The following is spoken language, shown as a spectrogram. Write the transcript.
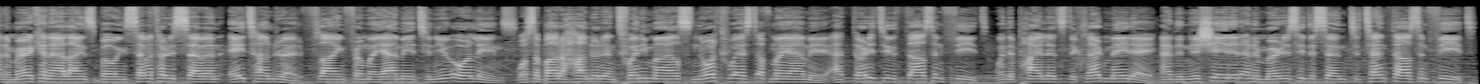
An American Airlines Boeing 737-800 flying from Miami to New Orleans was about 120 miles northwest of Miami at 32,000 feet when the pilots declared mayday and initiated an emergency descent to 10,000 feet.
